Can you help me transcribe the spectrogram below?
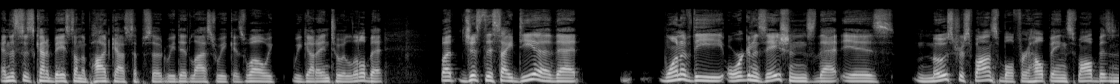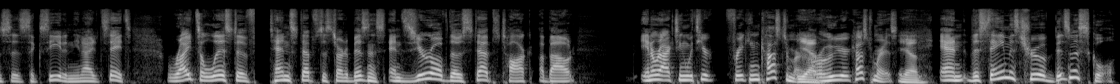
and this is kind of based on the podcast episode we did last week as well. We we got into it a little bit, but just this idea that one of the organizations that is most responsible for helping small businesses succeed in the United States writes a list of 10 steps to start a business and zero of those steps talk about interacting with your freaking customer Yeah. or who your customer is. Yeah. And the same is true of business school.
